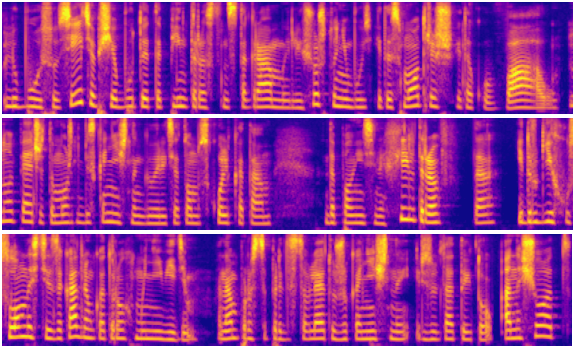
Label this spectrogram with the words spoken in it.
любую соцсеть вообще, будто это Pinterest, Instagram или еще что-нибудь, и ты смотришь и такой вау. Но опять же, это можно бесконечно говорить о том, сколько там дополнительных фильтров, да, и других условностей за кадром, которых мы не видим. А нам просто предоставляют уже конечный результат и итог. А насчет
